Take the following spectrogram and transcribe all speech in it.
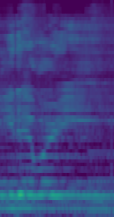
ഇരവഴി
